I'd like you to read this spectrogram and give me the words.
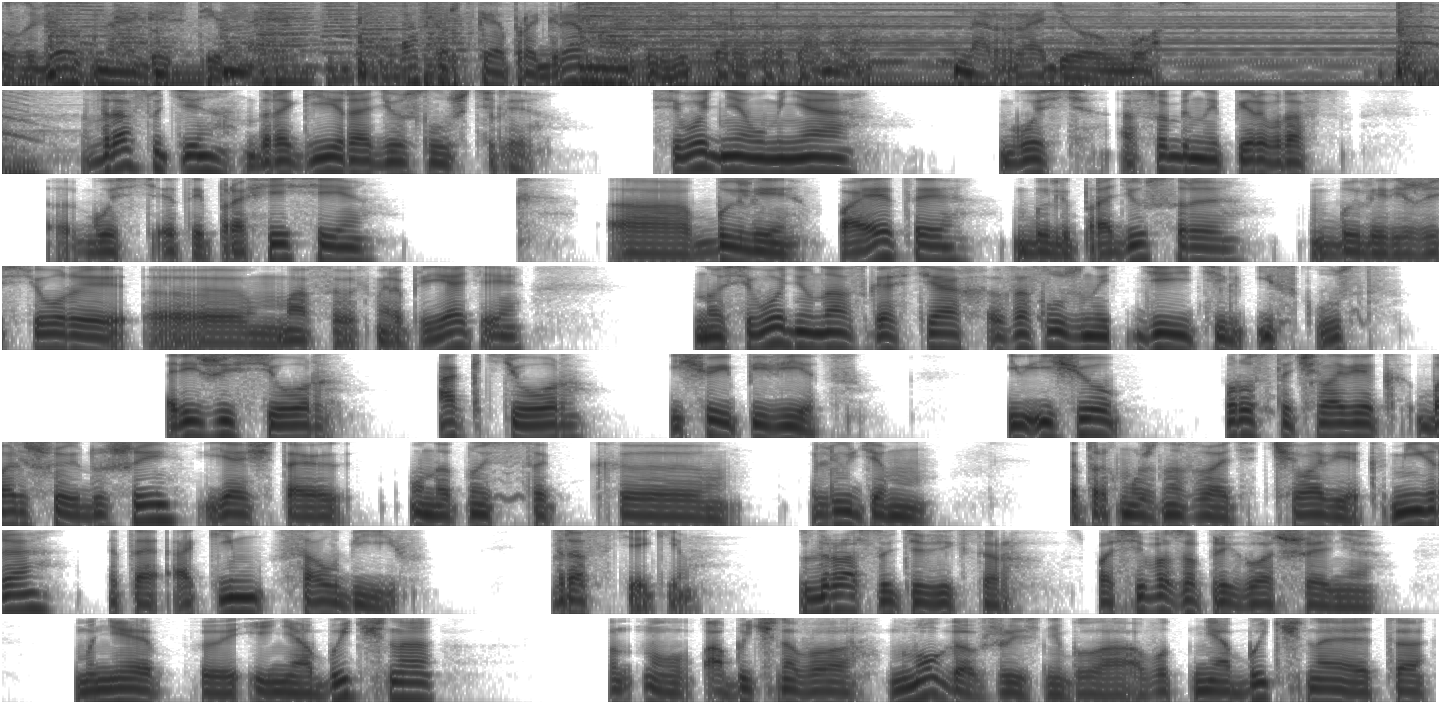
Звездная гостиная. Авторская программа Виктора Тартанова на Радио ВОЗ. Здравствуйте, дорогие радиослушатели. Сегодня у меня гость особенный, первый раз э, гость этой профессии. Э, были поэты, были продюсеры, были режиссеры э, массовых мероприятий. Но сегодня у нас в гостях заслуженный деятель искусств, режиссер, актер, еще и певец. И еще просто человек большой души. Я считаю, он относится к людям, которых можно назвать человек мира. Это Аким Салбиев. Здравствуйте, Аким. Здравствуйте, Виктор. Спасибо за приглашение. Мне э, и необычно, ну, обычного много в жизни было, а вот необычное это,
